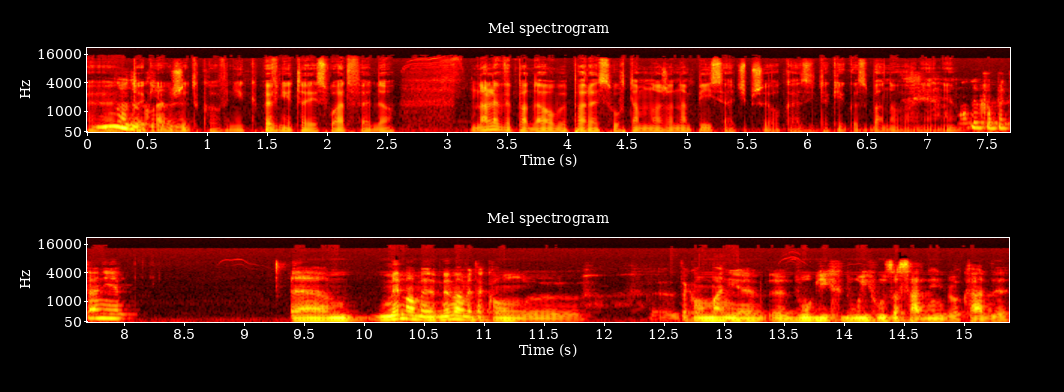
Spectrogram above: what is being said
e, no, taki dokładnie. użytkownik. Pewnie to jest łatwe do. No ale wypadałoby parę słów tam może napisać przy okazji takiego zbanowania. Nie? No tylko pytanie. My mamy, my mamy taką taką manię e, długich, długich uzasadnień blokady,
